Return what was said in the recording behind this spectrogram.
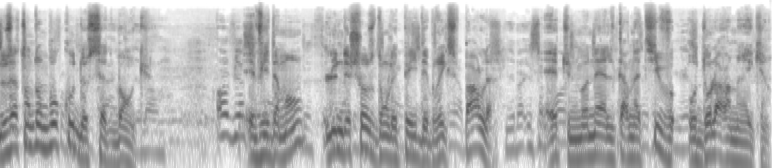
Nous attendons beaucoup de cette banque. Évidemment, l'une des choses dont les pays des BRICS parlent est une monnaie alternative au dollar américain.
